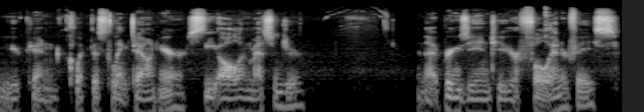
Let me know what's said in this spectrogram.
you can click this link down here, see all in messenger. And that brings you into your full interface.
